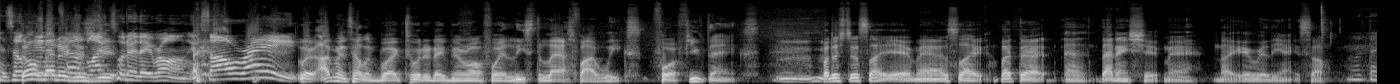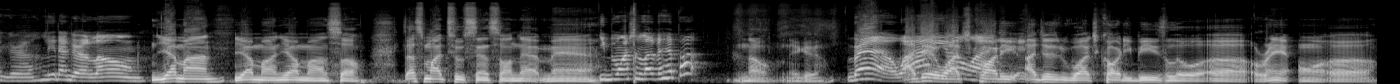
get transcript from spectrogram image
It's okay don't to let her tell just Black get- Twitter they wrong. It's all right. look, I've been telling Black Twitter they've been wrong for at least the last five weeks for a few things. Mm-hmm. But it's just like, yeah, man. It's like, let that, that, that ain't shit, man. Like, it really ain't. So, Let that girl, leave that girl alone. yeah, man. Yeah, man. Yeah, man. So, that's my two cents on that, man. You been watching Love and Hip Hop, No, nigga. bro? Why I did you watch watch Cardi. it? I just watched Cardi B's little uh rant on uh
